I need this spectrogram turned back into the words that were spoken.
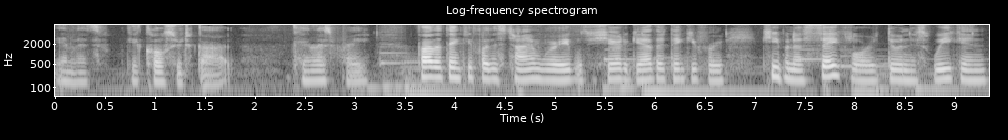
and let's get closer to God. Okay, let's pray. Father, thank you for this time we're able to share together. Thank you for keeping us safe, Lord, during this week and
